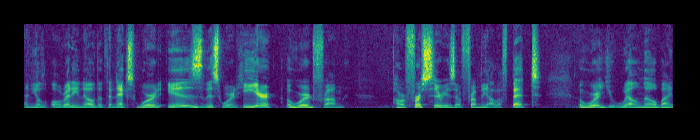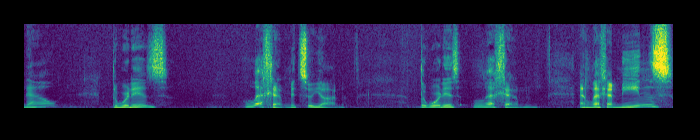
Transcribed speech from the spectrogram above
And you'll already know that the next word is this word here, a word from our first series of From the Aleph Bet, a word you well know by now. The word is lechem, mitsuyan. The word is lechem. And lechem means,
